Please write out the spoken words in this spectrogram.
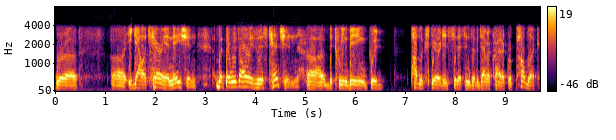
we're a, uh, egalitarian nation, but there was always this tension uh, between being good, public spirited citizens of a democratic republic,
